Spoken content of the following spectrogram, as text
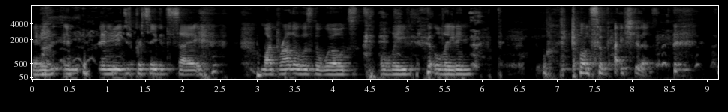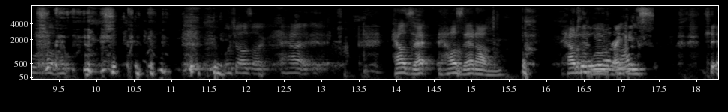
and he and, and he just proceeded to say, "My brother was the world's lead, leading conservationist." Which I was like, how, how's that? How's that? Um, how do the world rankings? Yeah,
